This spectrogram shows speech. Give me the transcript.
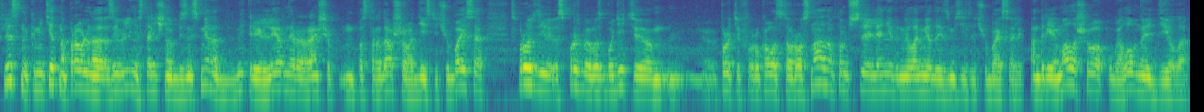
Следственный комитет направлен на заявление столичного бизнесмена Дмитрия Лернера, раньше пострадавшего от действий Чубайса, с просьбой, с просьбой возбудить э, против руководства Роснано, в том числе Леонида Меламеда и заместителя Чубайса Андрея Малышева, уголовное дело.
